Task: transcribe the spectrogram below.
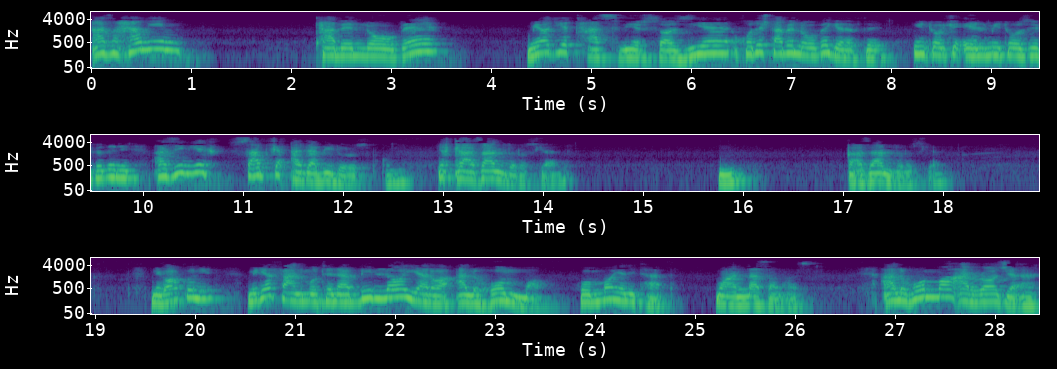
از همین تب نوبه میاد یه تصویرسازی خودش تب نوبه گرفته. اینطور که علمی توضیح بده از این یک سبک ادبی درست بکنه. یه غزل درست کرده. غزل درست کرده. نگاه کنید. میگه فالمتنبی لا یرا الهما. هما یعنی تب. معنیس هم هست. الهما الراجعه.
